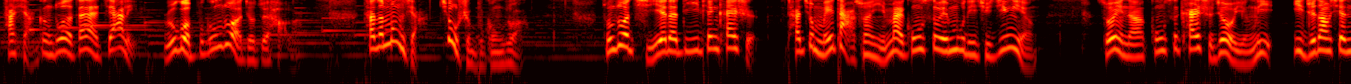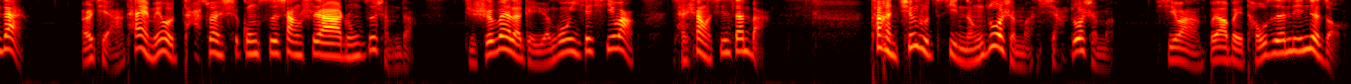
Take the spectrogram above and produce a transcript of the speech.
他想更多的待在家里，如果不工作就最好了。他的梦想就是不工作。从做企业的第一天开始，他就没打算以卖公司为目的去经营，所以呢，公司开始就有盈利，一直到现在。而且啊，他也没有打算是公司上市啊、融资什么的，只是为了给员工一些希望，才上了新三板。他很清楚自己能做什么，想做什么，希望不要被投资人拎着走，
